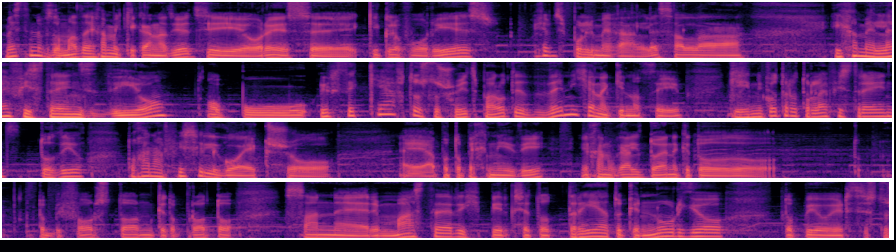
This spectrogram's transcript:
Μέσα στην εβδομάδα είχαμε και κανένα δύο έτσι ωραίες ε, κυκλοφορίες, όχι από τις πολύ μεγάλες, αλλά είχαμε Life is Strange 2, όπου ήρθε και αυτό στο Switch παρότι δεν είχε ανακοινωθεί και γενικότερα το Life is Strange το 2 το είχαν αφήσει λίγο έξω ε, από το παιχνίδι. Είχαν βγάλει το ένα και το, το Before Storm και το πρώτο σαν ε, remaster, υπήρξε το 3 το καινούριο το οποίο ήρθε στο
